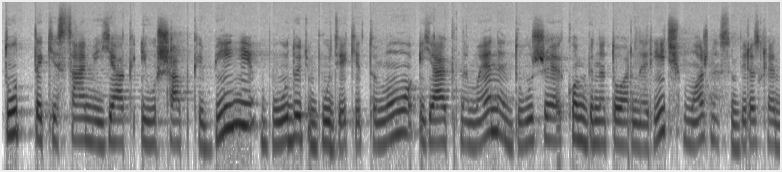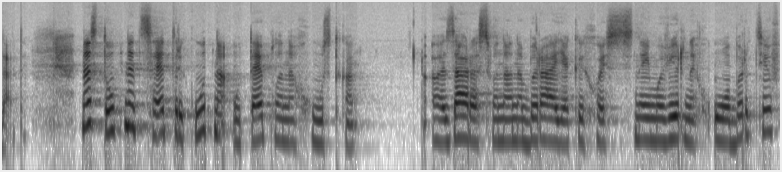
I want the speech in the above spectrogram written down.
тут такі самі, як і у шапки Біні, будуть будь-які. Тому, як на мене, дуже комбінаторна річ можна собі розглядати. Наступне це трикутна утеплена хустка. Зараз вона набирає якихось неймовірних обертів.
